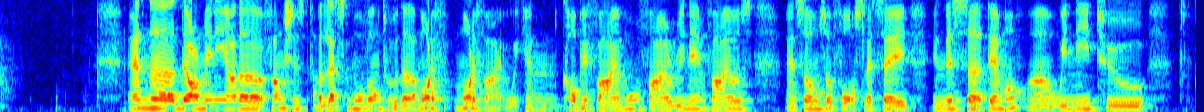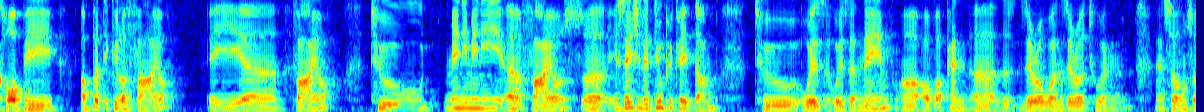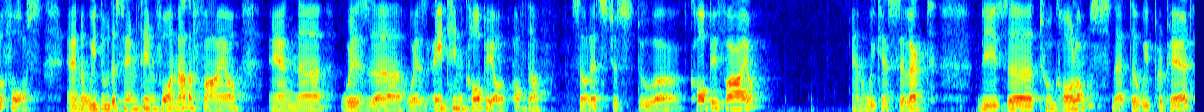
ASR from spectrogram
and uh, there are many other functions but let's move on to the modif modify. We can copy file move file rename files and so on and so forth. Let's say in this uh, demo uh, we need to copy a particular file a uh, file to many many uh, files uh, essentially duplicate them to with with the name uh, of a pen uh, 0102 and and so on and so forth. And we do the same thing for another file and uh, with uh, with 18 copy of, of them. So let's just do a copy file and we can select these uh, two columns that uh, we prepared.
